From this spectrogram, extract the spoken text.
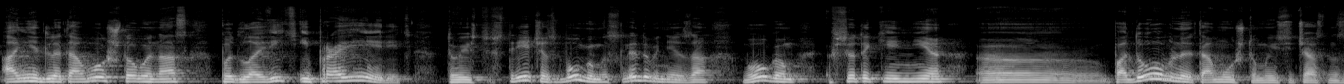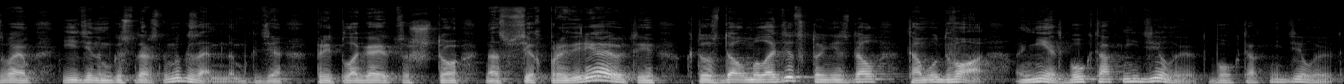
а не для того, чтобы нас подловить и проверить. То есть встреча с Богом, исследование за Богом все-таки не э, подобны тому, что мы сейчас называем единым государственным экзаменом, где предполагается, что нас всех проверяют, и кто сдал молодец, кто не сдал, тому два. Нет, Бог так не делает. Бог так не делает.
